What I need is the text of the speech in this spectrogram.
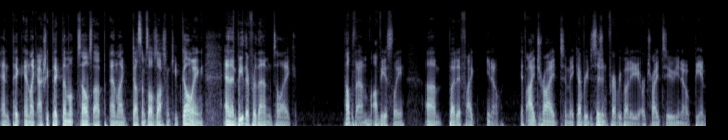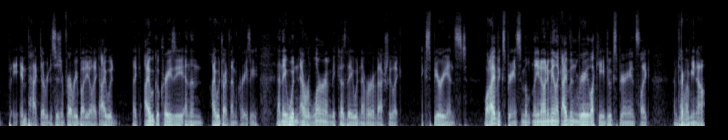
and pick and like actually pick themselves up and like dust themselves off and keep going and then be there for them to like help them obviously um, but if i you know if i tried to make every decision for everybody or tried to you know be Im- impact every decision for everybody like i would like i would go crazy and then i would drive them crazy and they wouldn't ever learn because they would never have actually like experienced what i've experienced you know what i mean like i've been very lucky to experience like i'm talking about me now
